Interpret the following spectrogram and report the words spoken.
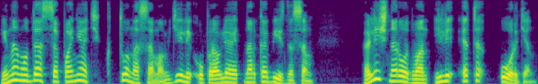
И нам удастся понять, кто на самом деле управляет наркобизнесом. Лично Родман или это Орден?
